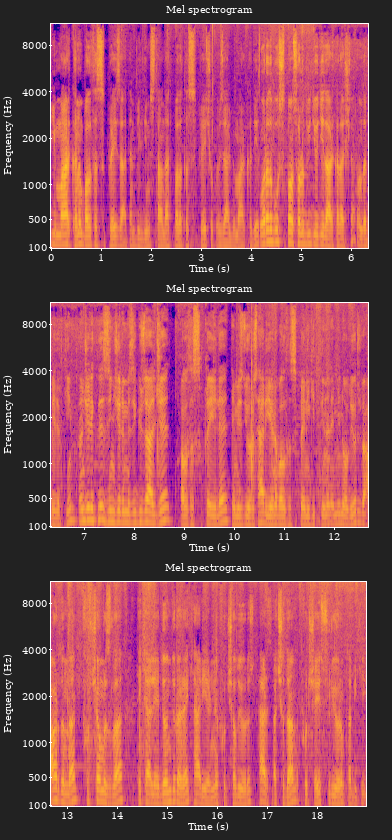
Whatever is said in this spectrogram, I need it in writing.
bir markanın balata spreyi zaten bildiğim standart balata spreyi çok özel bir marka değil. Bu arada bu sponsorlu video değil arkadaşlar. Onu da belirteyim. Öncelikle zincirimizi güzelce balata spreyi ile temizliyoruz. Her yerine balata spreyinin gittiğinden emin oluyoruz ve ardından fırçamızla tekerleğe döndürerek her yerini fırçalıyoruz. Her açıdan fırçayı sürüyorum. Tabii ki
